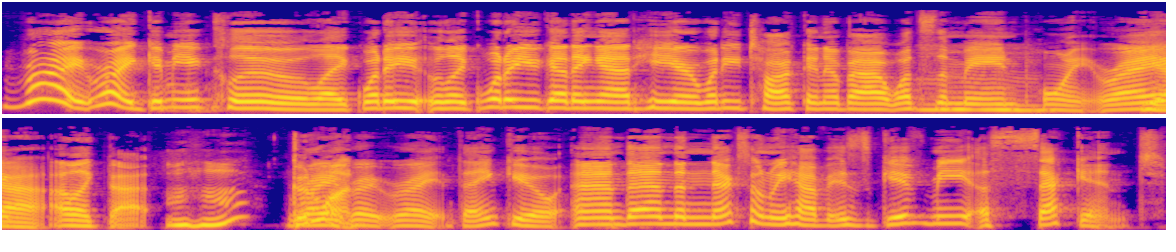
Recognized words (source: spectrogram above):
Right, right. Give me a clue. Like what are you like what are you getting at here? What are you talking about? What's the main Mm. point, right? Yeah, I like that. Mhm. Good right, one. right, right. Thank you. And then the next one we have is give me a second.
